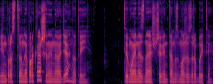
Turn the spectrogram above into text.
Він просто не прокашений, не одягнутий. Тому я не знаю, що він там зможе зробити.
